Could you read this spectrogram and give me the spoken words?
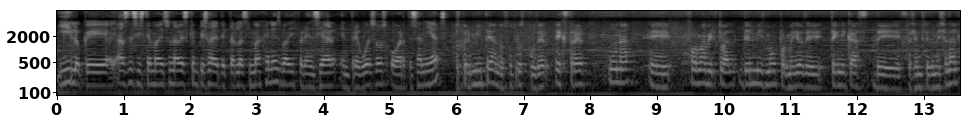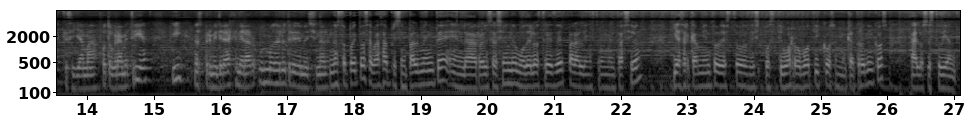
y lo que hace el sistema es una vez que empieza a detectar las imágenes va a diferenciar entre huesos o artesanías. Nos permite a nosotros poder extraer una eh, forma virtual del mismo por medio de técnicas de extracción tridimensional que se llama fotogrametría y nos permitirá generar un modelo tridimensional. Nuestro proyecto se basa principalmente en la realización de modelos 3D para la instrumentación y acercamiento de estos dispositivos robóticos o mecatrónicos a los estudiantes.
